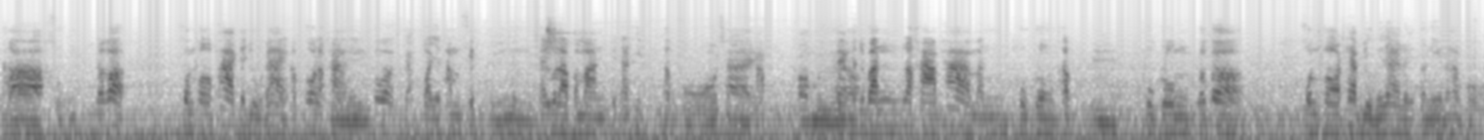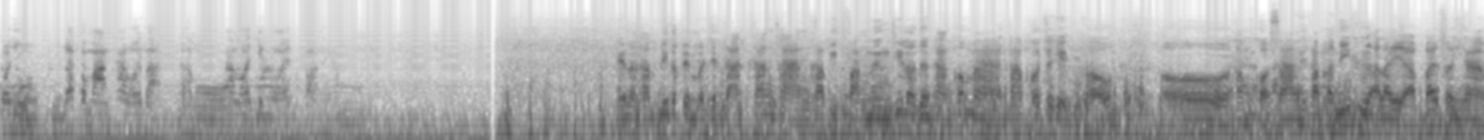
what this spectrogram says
นะครับว้าว สูง แล้วก็คนทอผ้าจะอยู่ได้ครับเพราะราคานี้อืม เพราะว่ากว่าจะทำเสร็จผืนหนึ่งใช้เวลาประมาณเป็นอาทิตย์ครับ โอ้ใช่ครับ พอมือแต่เนอะปัจจุบันราคาผ้ามันถูกลงครับ อืม ถูกลงแล้วก็คนทอแทบอยู่ไม่ได้เลยตอนนี้นะครับ โอ้โหก็อยู่ผืนละประมาณ 500 บาทนะครับโอ้โห 500 700ประมาณนี้ครับ นี่แหละครับ นี่ก็เป็นบรรยากาศข้างทางครับ อีกฝั่งหนึ่งที่เราเดินทางเข้ามาครับ ก็จะเห็นเขาโอ้ทำก่อสร้างครับ อันนี้คืออะไรอะบ้านสวยงาม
